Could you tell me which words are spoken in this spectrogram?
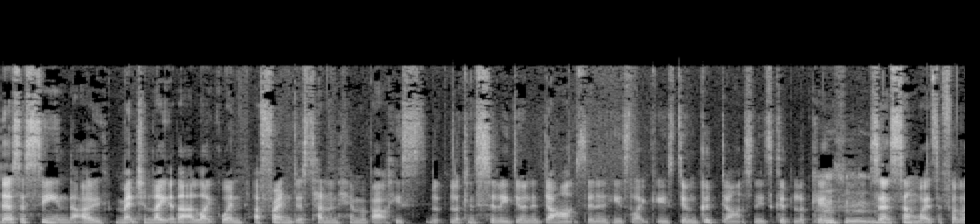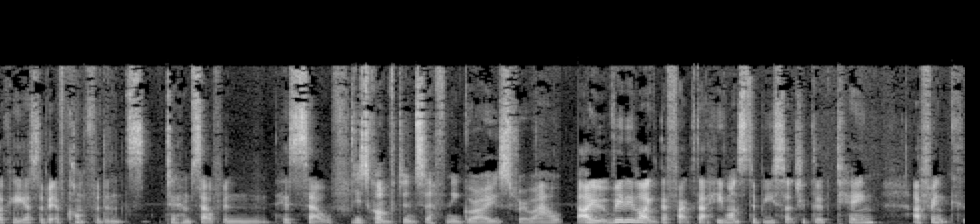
There's a scene that I mentioned later that I like when a friend is telling him about he's looking silly doing a dancing, and he's like he's doing good dance and he's good looking. Mm-hmm. So in some ways, I feel like he has a bit of confidence to himself in himself. His confidence definitely grows throughout. I really like the fact that he wants to be such a good king. I think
